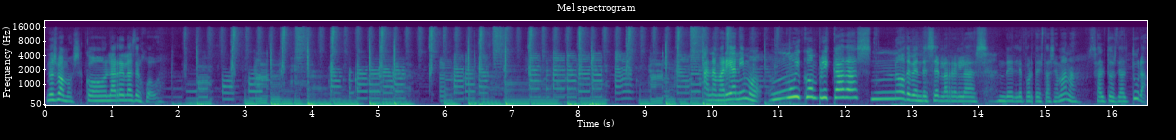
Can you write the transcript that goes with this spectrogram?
Nos vamos con las reglas del juego. Ana María Nimo, muy complicadas no deben de ser las reglas del deporte de esta semana. Saltos de altura.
